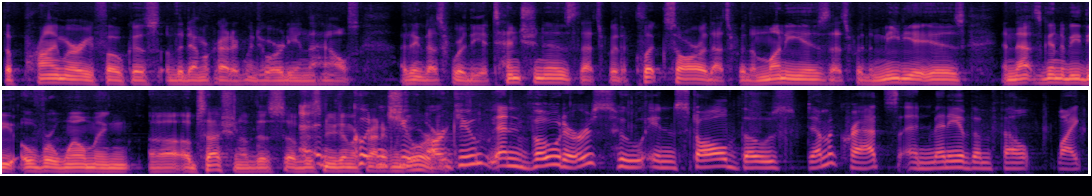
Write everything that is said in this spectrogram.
the primary focus of the Democratic majority in the House. I think that's where the attention is, that's where the clicks are, that's where the money is, that's where the media is, and that's going to be the overwhelming uh, obsession of this of this and new Democratic couldn't majority. Couldn't you argue? And voters who installed those Democrats, and many of them felt like,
